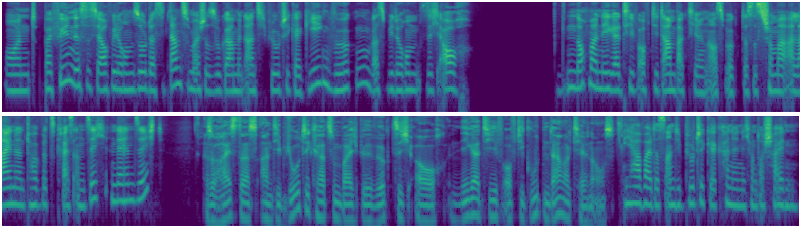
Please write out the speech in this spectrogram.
Und bei vielen ist es ja auch wiederum so, dass sie dann zum Beispiel sogar mit Antibiotika gegenwirken, was wiederum sich auch nochmal negativ auf die Darmbakterien auswirkt. Das ist schon mal alleine ein Teufelskreis an sich in der Hinsicht. Also heißt das, Antibiotika zum Beispiel wirkt sich auch negativ auf die guten Darmbakterien aus? Ja, weil das Antibiotika kann ja nicht unterscheiden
